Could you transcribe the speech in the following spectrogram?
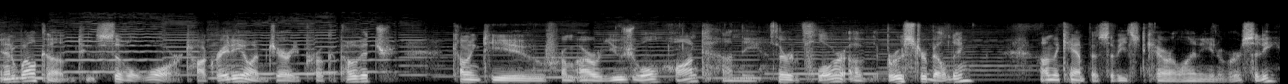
And welcome to Civil War Talk Radio. I'm Jerry Prokopowicz, coming to you from our usual haunt on the third floor of the Brewster Building on the campus of East Carolina University,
